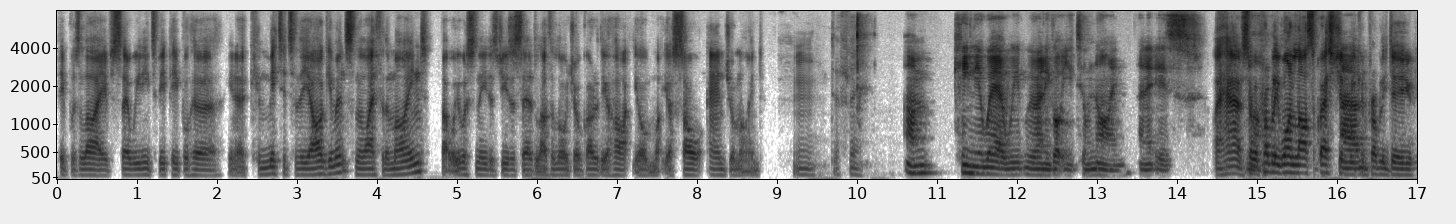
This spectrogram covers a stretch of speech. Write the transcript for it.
people's lives. So we need to be people who are, you know, committed to the arguments and the life of the mind. But we also need, as Jesus said, love the Lord your God with your heart, your your soul, and your mind. Mm, definitely. I'm keenly aware we we only got you till nine, and it is. I have. So we're probably one last question we Um, can probably do.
